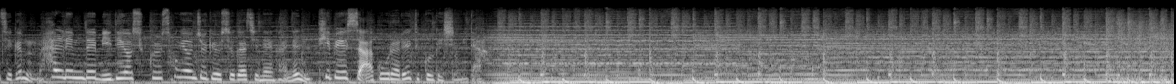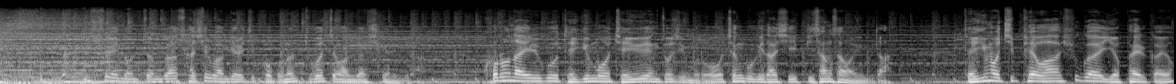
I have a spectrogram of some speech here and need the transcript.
지금 한림대 미디어스쿨 송현주 교수가 진행하는 TBS 아고라를 듣고 계십니다. 이슈의 논점과 사실관계를 짚어보는 두 번째 광장 시간입니다. 코로나19 대규모 재유행 조짐으로 전국이 다시 비상 상황입니다. 대규모 집회와 휴가의 여파일까요?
